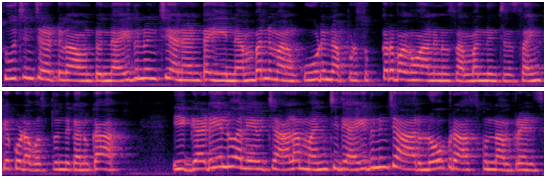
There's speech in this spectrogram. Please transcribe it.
సూచించినట్టుగా ఉంటుంది. ఐదు నుంచి అని అంటే ఈ నెంబర్ని మనం కూడినప్పుడు శుక్ర భగవానునికి సంబంధించిన సంఖ్య కూడా వస్తుంది కనుక ఈ గడియలు అనేవి చాలా మంచిది. ఐదు నుంచి ఆరు లోపు రాసుకుందాం ఫ్రెండ్స్.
